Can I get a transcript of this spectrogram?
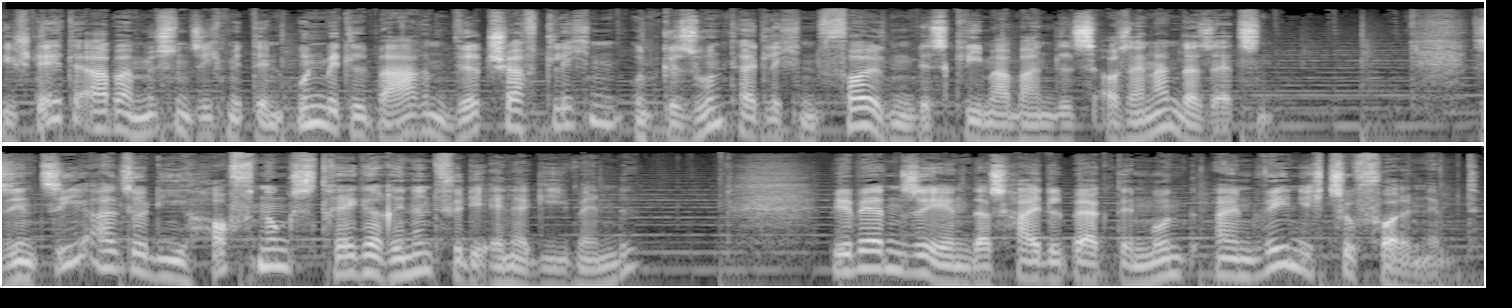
Die Städte aber müssen sich mit den unmittelbaren wirtschaftlichen und gesundheitlichen Folgen des Klimawandels auseinandersetzen. Sind Sie also die Hoffnungsträgerinnen für die Energiewende? Wir werden sehen, dass Heidelberg den Mund ein wenig zu voll nimmt,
